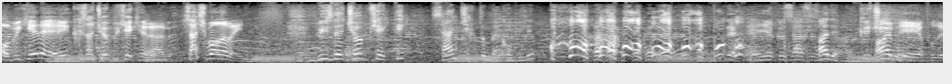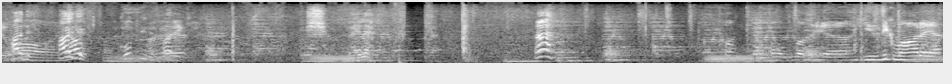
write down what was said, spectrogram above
O bir kere en kısa çöpü çeker abi. Saçmalamayın. Biz de çöp çektik. Sen çıktın be Kopil'im. En yakın sensin. Hadi. Küçüğüm diye yapılıyor. Hadi. hadi. Kopil'im hadi. Şşş beyler. Heh. Allah ya. Girdik mağaraya.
